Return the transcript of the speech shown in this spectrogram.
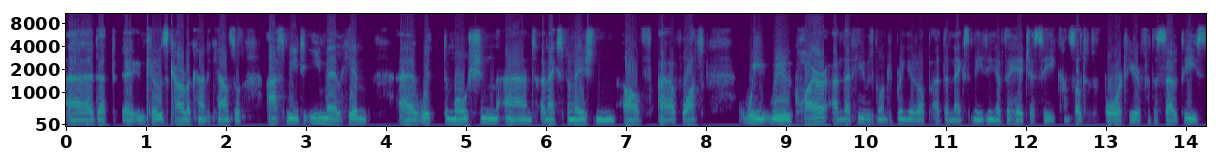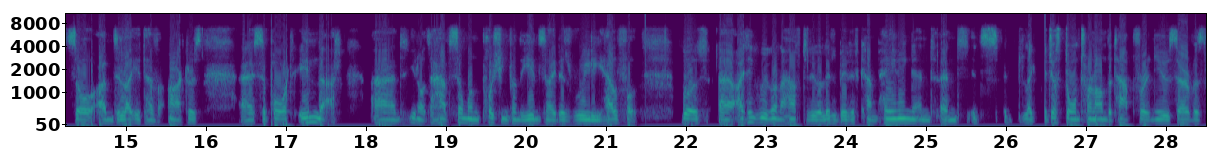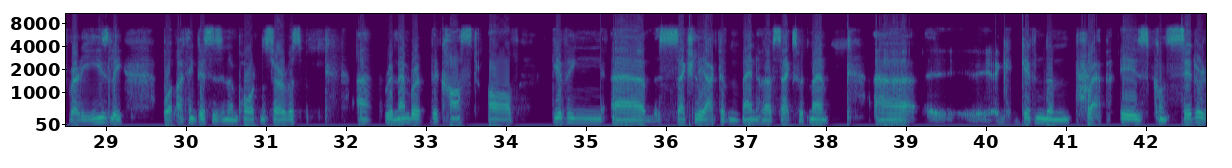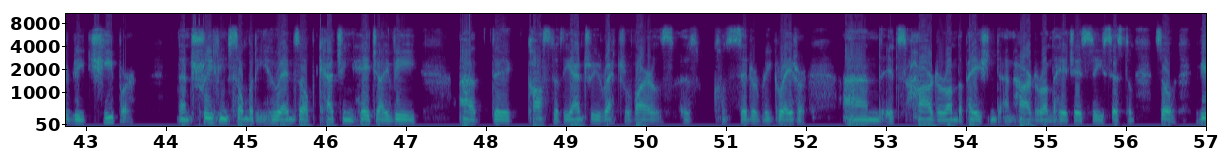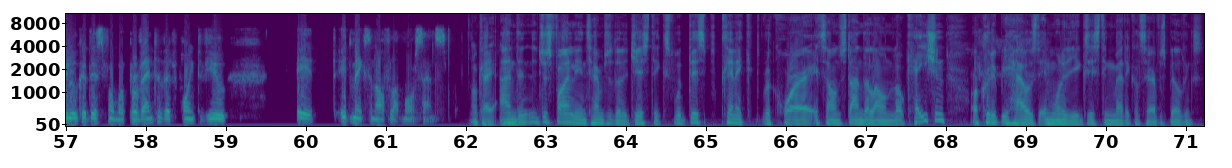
uh, that uh, includes Carlow County Council, asked me to email him uh, with the motion and an explanation of what we, we require, and that he was going to bring it up at the next meeting of the HSE Consultative Board here for the Southeast. So I'm delighted to have Arthur's uh, support in that. and you know to have someone pushing from the inside is really helpful. But uh, I think we're going to have to do a little bit of campaigning, and and it's like just don't turn on the tap for a new service very easily. But I think this is an important service. Uh, remember the cost of giving uh, sexually active men who have sex with men, uh, giving them PrEP is considerably cheaper than treating somebody who ends up catching HIV. Uh, the cost of the antiretrovirals is considerably greater, and it's harder on the patient and harder on the HSE system. So, if you look at this from a preventative point of view, it it makes an awful lot more sense. Okay, and just finally, in terms of the logistics, would this clinic require its own standalone location, or could it be housed in one of the existing medical service buildings?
